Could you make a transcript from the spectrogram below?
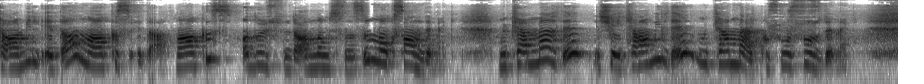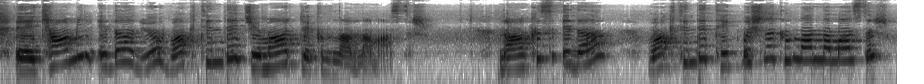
Kamil eda, nakıs eda. Nakıs adı üstünde anlamışsınızdır noksan demek. Mükemmel de şey kamil de mükemmel, kusursuz demek. E, kamil eda diyor vaktinde cemaatle kılınan namazdır. Nakıs eda vaktinde tek başına kılınan namazdır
